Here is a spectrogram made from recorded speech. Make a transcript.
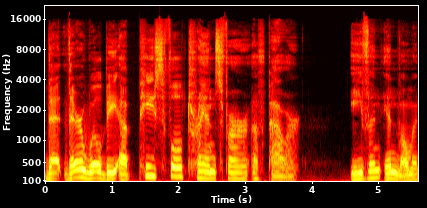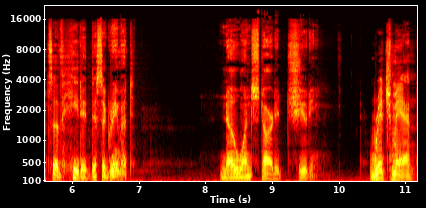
that there will be a peaceful transfer of power even in moments of heated disagreement. No one started shooting. Rich Mann,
